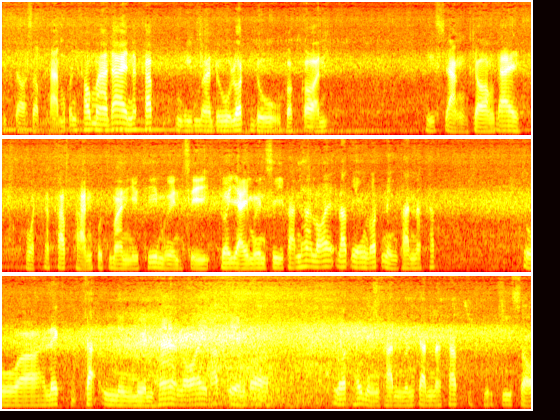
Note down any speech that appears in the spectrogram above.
ติดต่อสอบถามคนเข้ามาได้นะครับหรือมาดูรถดูอุปกรณ์ หรือสั่งจองได้หมดนะครับ ผ่านขุดมันอยู่ที่ 14,000ตัวใหญ่ 14,500 รับเองลด1,000 นะครับ ตัวเล็กกะหนึ่งหมื่นห้าร้อยรับเองก็ลดให้หนึ่งพันเหมือนกันนะครับอยู่ที่ซอ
